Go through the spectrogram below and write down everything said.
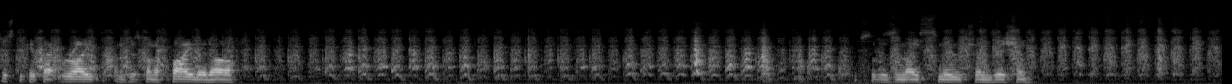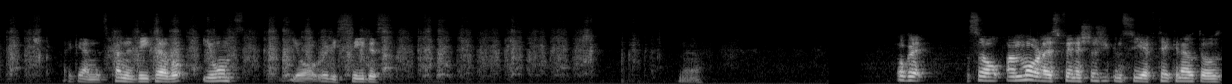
just to get that right I'm just going to file it off. So there's a nice smooth transition again it's kind of detailed but you won't you won't really see this. No. Okay, so I'm more or less finished. As you can see, I've taken out those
